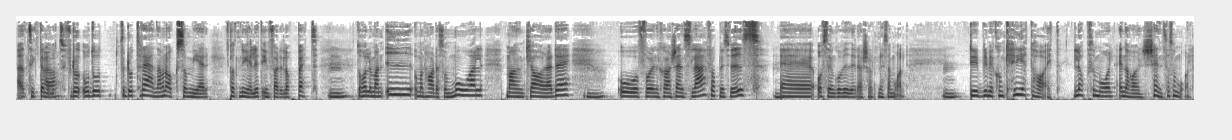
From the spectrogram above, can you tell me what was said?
att sikta ja. mot. För då, och då, för då tränar man också mer kontinuerligt inför det loppet. Mm. Då håller man i och man har det som mål. Man klarar det mm. och får en skön känsla förhoppningsvis. Mm. Eh, och sen går vidare och kör till nästa mål. Mm. Det blir mer konkret att ha ett lopp som mål än att ha en känsla som mål.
